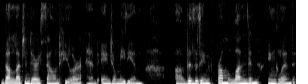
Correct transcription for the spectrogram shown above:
the legendary sound healer and angel medium uh, visiting from London, England.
